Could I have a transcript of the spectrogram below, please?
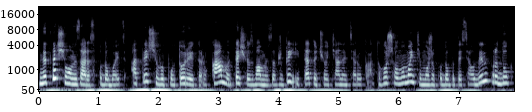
не те, що вам зараз подобається, а те, що ви повторюєте роками, те, що з вами завжди, і те, до чого тянеться рука. Того, що в моменті може подобатися один продукт,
